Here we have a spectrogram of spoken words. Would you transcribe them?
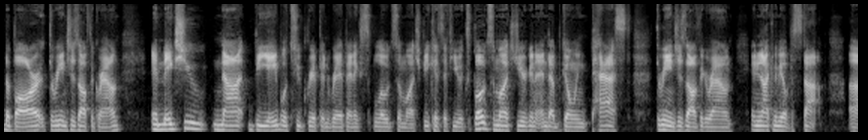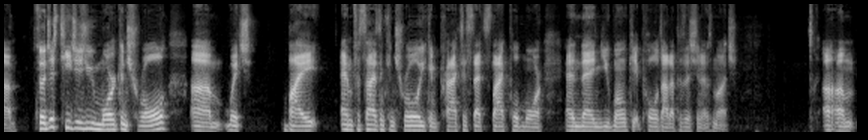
the bar three inches off the ground, it makes you not be able to grip and rip and explode so much because if you explode so much, you're going to end up going past three inches off the ground and you're not going to be able to stop. Um, so it just teaches you more control, um, which by emphasizing control, you can practice that slack pull more and then you won't get pulled out of position as much. Um,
